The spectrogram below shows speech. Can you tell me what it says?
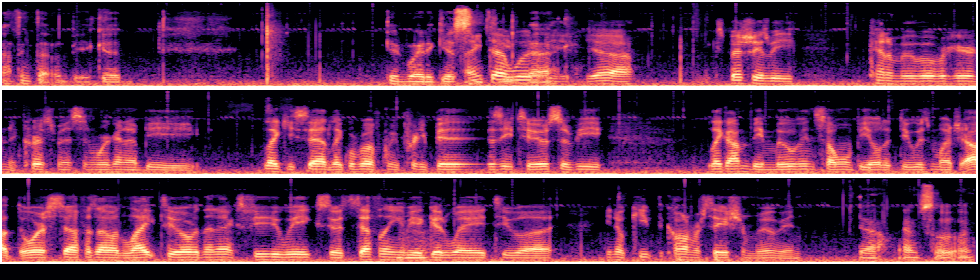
I think that would be a good, good way to get I think that feedback. would be yeah, especially as we kind of move over here into Christmas, and we're gonna be, like you said, like we're both gonna be pretty busy too. So be like I'm gonna be moving, so I won't be able to do as much outdoor stuff as I would like to over the next few weeks. So it's definitely gonna be a Mhm. good way to, uh, you know, keep the conversation moving. Yeah, absolutely.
